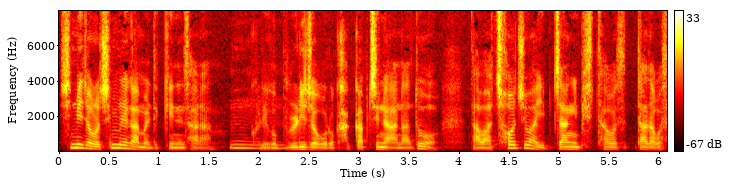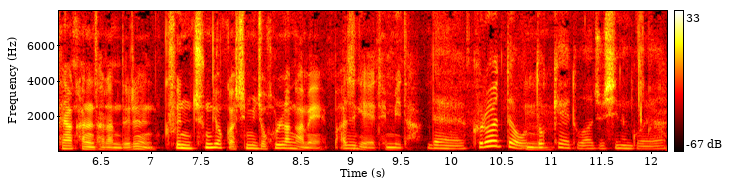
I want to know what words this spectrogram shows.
심리적으로 친밀감을 느끼는 사람 음. 그리고 물리적으로 가깝지는 않아도 나와 처지와 입장이 비슷하다고 생각하는 사람들은 큰 충격과 심리적 혼란감에 빠지게 됩니다. 네, 그럴 때 어떻게 음. 도와주시는 거예요?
